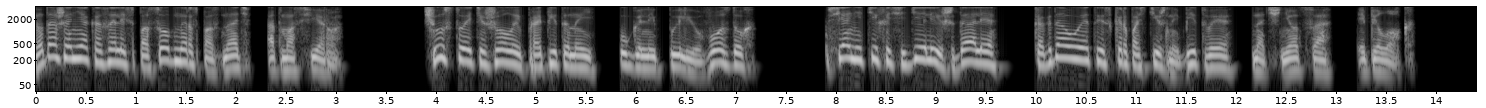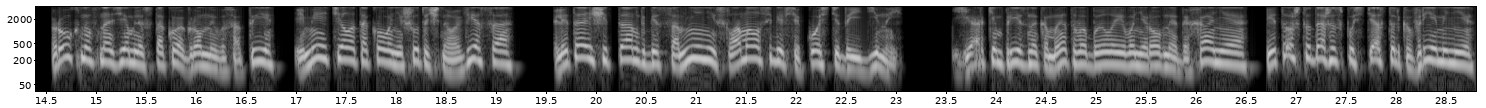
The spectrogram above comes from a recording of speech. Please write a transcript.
но даже они оказались способны распознать атмосферу. Чувствуя тяжелый, пропитанный угольной пылью воздух, все они тихо сидели и ждали, когда у этой скоропостижной битвы начнется эпилог. Рухнув на землю с такой огромной высоты, имея тело такого нешуточного веса, летающий танк без сомнений сломал себе все кости до единой. Ярким признаком этого было его неровное дыхание и то, что даже спустя столько времени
